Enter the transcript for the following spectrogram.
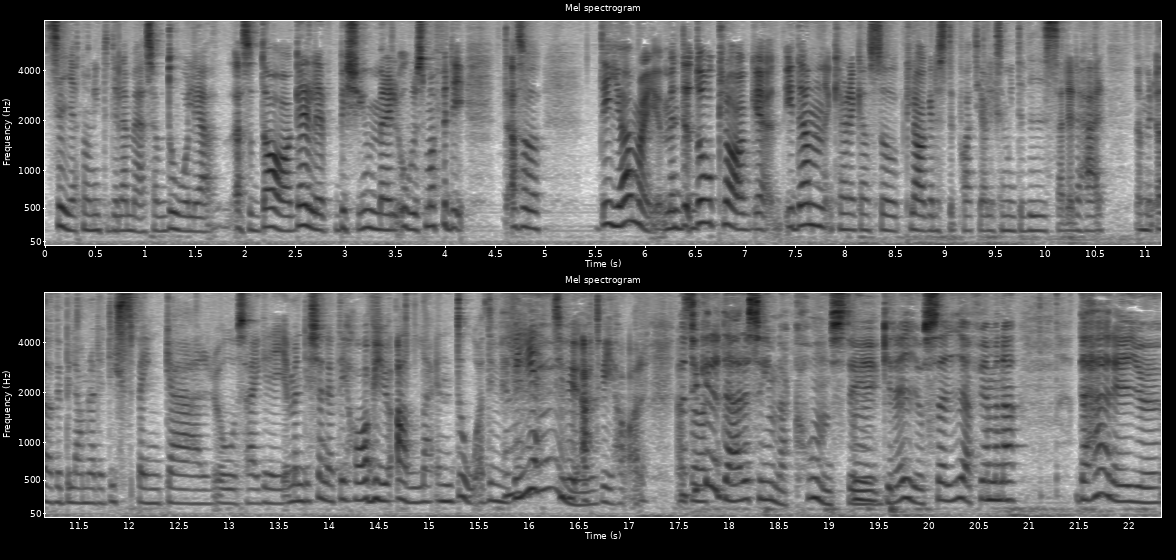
säga att någon inte delar med sig av dåliga alltså dagar eller bekymmer eller orosmoln. För det, alltså, det gör man ju. Men då klaga, i den krönikan så klagades det på att jag liksom inte visade det här ja, men, överbelamrade diskbänkar och så här grejer. Men det känner jag att det har vi ju alla ändå. Det Eller vet hur? vi att vi har. Alltså, jag tycker det där är så himla konstig grej att säga. För jag menar, det här är ju,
